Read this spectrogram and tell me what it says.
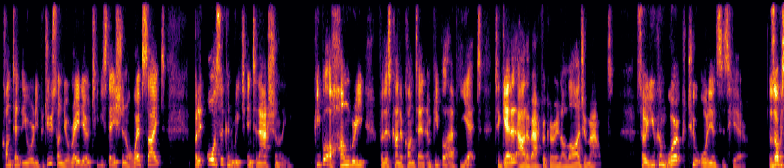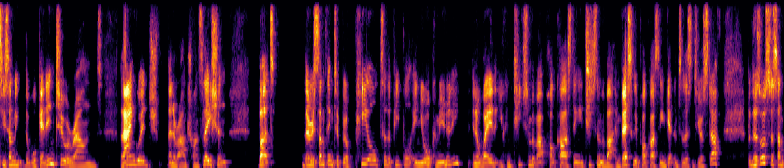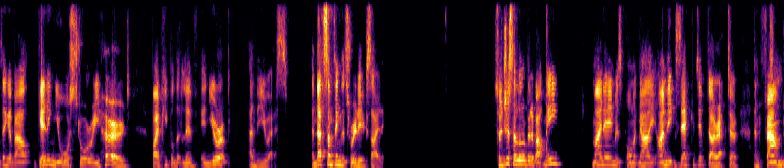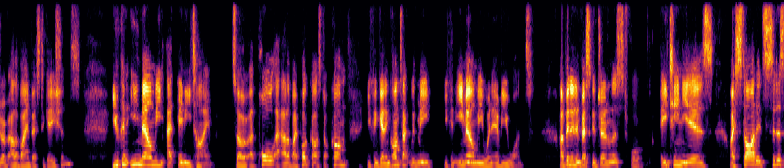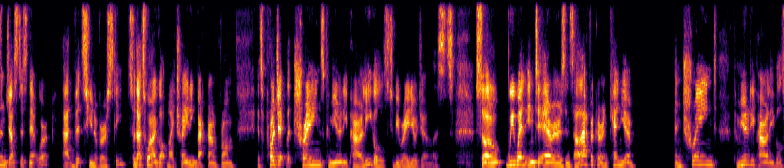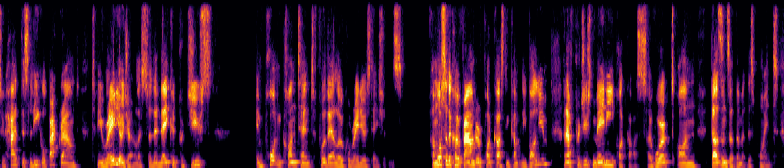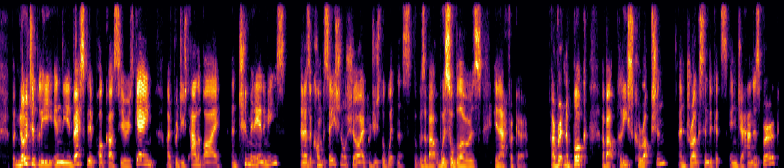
content that you already produce on your radio, TV station, or website, but it also can reach internationally people are hungry for this kind of content and people have yet to get it out of Africa in a large amount. So you can work two audiences here. There's obviously something that we'll get into around language and around translation, but there is something to appeal to the people in your community in a way that you can teach them about podcasting and teach them about investigative podcasting and get them to listen to your stuff. But there's also something about getting your story heard by people that live in Europe and the US. And that's something that's really exciting. So, just a little bit about me. My name is Paul McNally. I'm the executive director and founder of Alibi Investigations. You can email me at any time. So at paul at alibipodcast.com, you can get in contact with me. You can email me whenever you want. I've been an investigative journalist for 18 years. I started Citizen Justice Network at Wits University. So that's where I got my training background from. It's a project that trains community paralegals to be radio journalists. So we went into areas in South Africa and Kenya and trained community paralegals who had this legal background to be radio journalists so that they could produce important content for their local radio stations. I'm also the co founder of podcasting company Volume, and I've produced many podcasts. I've worked on dozens of them at this point. But notably, in the investigative podcast series Game, I've produced Alibi and Too Many Enemies. And as a conversational show, I produced The Witness that was about whistleblowers in Africa. I've written a book about police corruption and drug syndicates in Johannesburg.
